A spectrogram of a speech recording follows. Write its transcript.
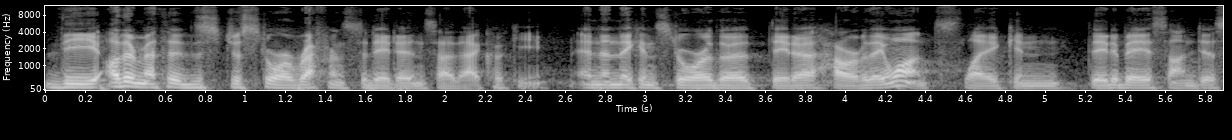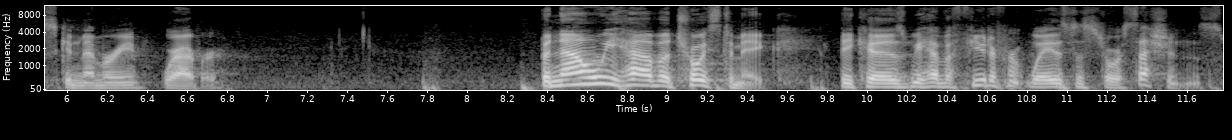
the other methods just store a reference to data inside that cookie. And then they can store the data however they want, like in database, on disk, in memory, wherever. But now we have a choice to make, because we have a few different ways to store sessions.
